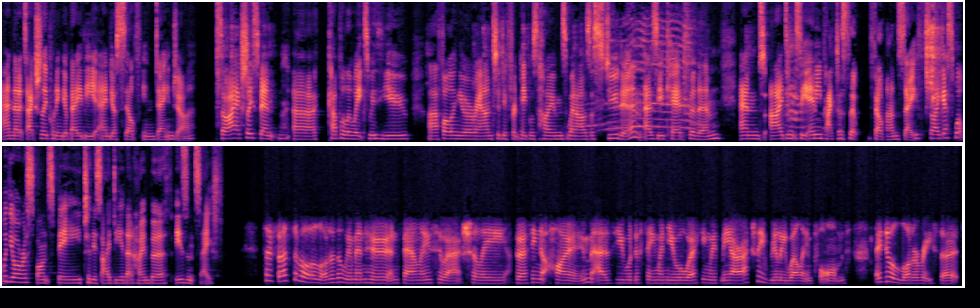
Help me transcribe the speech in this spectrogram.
and that it's actually putting your baby and yourself in danger. So I actually spent a couple of weeks with you, uh, following you around to different people's homes when I was a student as you cared for them. And I didn't see any practice that felt unsafe. So I guess what would your response be to this idea that home birth isn't safe? So, first of all, a lot of the women who and families who are actually birthing at home, as you would have seen when you were working with me, are actually really well informed. They do a lot of research.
